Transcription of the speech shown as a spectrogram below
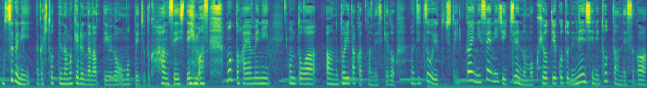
もうすぐになんか人って怠けるんだなっていうのを思ってちょっと反省しています。もっと早めに本当はあの撮りたかったんですけど、まあ、実を言うとちょっと一回2021年の目標ということで年始に撮ったんですが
